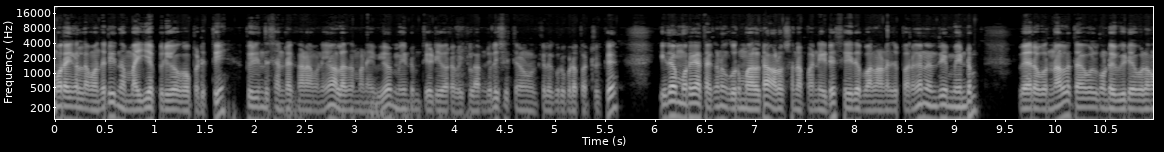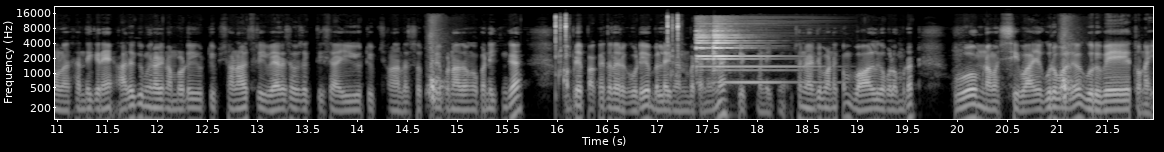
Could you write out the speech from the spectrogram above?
முறைகளில் வந்துட்டு இந்த மைய பிரயோகப்படுத்தி பிரிந்து சென்ற கணவனையோ அல்லது மனைவியோ மீண்டும் தேடி வர வைக்கலாம் சொல்லி சித்திரங்களுக்கு குறிப்பிடப்பட்டிருக்கு. இதை முறையாக தக்கன குருமார்கிட்ட ஆலோசனை பண்ணிவிட்டு செய்து பலனடைஞ்சு பாருங்கள் நன்றி. மீண்டும் வேறு ஒரு நாள் தகவல் கொண்ட வீடியோவில் உங்களை சந்திக்கிறேன். அதுக்கு முன்னாடி நம்மளோட யூடியூப் சேனல் ஸ்ரீ வேரசவ சக்தி சாய் யூடியூப் சேனலை சப்ஸ்கிரைப் பண்ணாதவங்க பண்ணிக்கோங்க. அப்படியே பக்கத்தில் இருக்கக்கூடிய பெல்லைக்கான் பட்டனை கிளிக் பண்ணிக்கோங்க. சரி நன்றி. வணக்கம். வாழ்க வளமுடன். ஓம் நம சிவாய. குருவாக குருவே துணை.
